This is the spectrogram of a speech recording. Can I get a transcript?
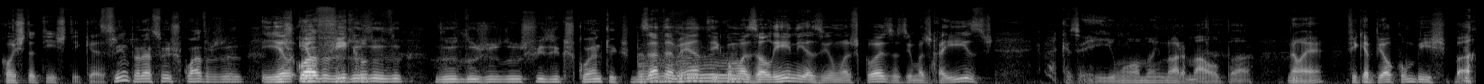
com estatísticas. Sim, parecem os quadros, eh, e os eu, quadros eu fico... do, do, do, dos, dos físicos quânticos. Exatamente, e com umas alíneas e umas coisas e umas raízes. Ah, quer dizer, e um homem normal, pá, não é? Fica pior que um bicho, pá.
